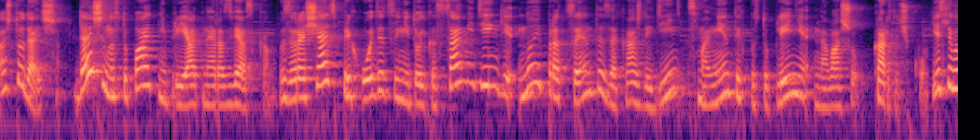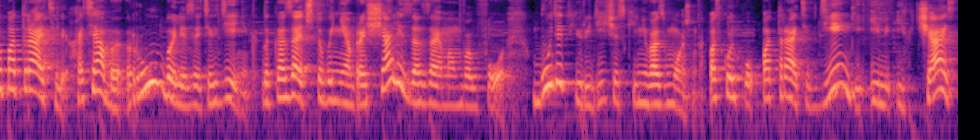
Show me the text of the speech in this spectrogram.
А что дальше? Дальше наступает неприятная развязка. Возвращать приходится не только сами деньги, но и проценты за каждый день с момента их поступления на вашу карточку. Если вы потратили хотя бы рубль из этих денег, доказать, что вы не обращались за займом в ЛФО, будет юридически невозможно, поскольку потратив деньги или их часть,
